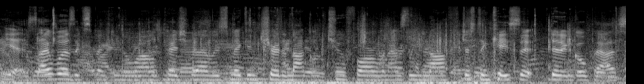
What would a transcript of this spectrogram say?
Yes, I was expecting a wild pitch, but I was making sure to not go too far when I was leading off, just in case it didn't go past.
